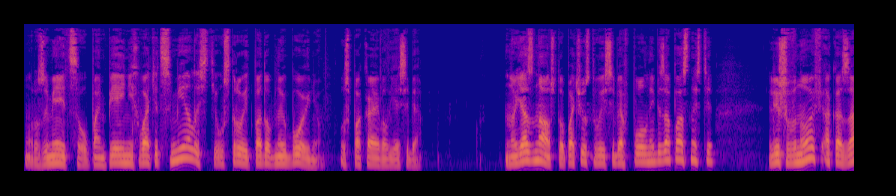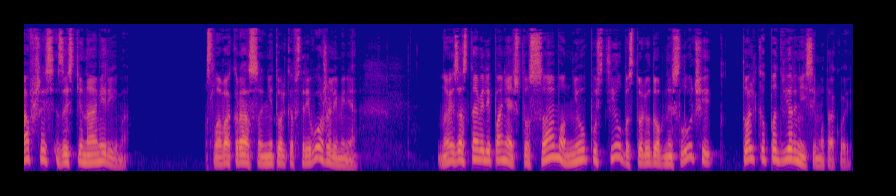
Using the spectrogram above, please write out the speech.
Ну, разумеется, у Помпеи не хватит смелости устроить подобную бойню, успокаивал я себя. Но я знал, что почувствую себя в полной безопасности, лишь вновь оказавшись за стенами Рима. Слова Краса не только встревожили меня — но и заставили понять, что сам он не упустил бы столь удобный случай, только подвернись ему такой.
